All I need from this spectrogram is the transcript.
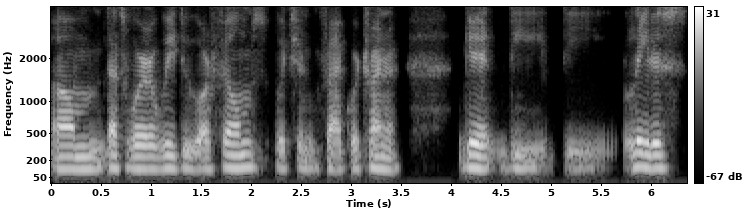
Um that's where we do our films which in fact we're trying to get the the latest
